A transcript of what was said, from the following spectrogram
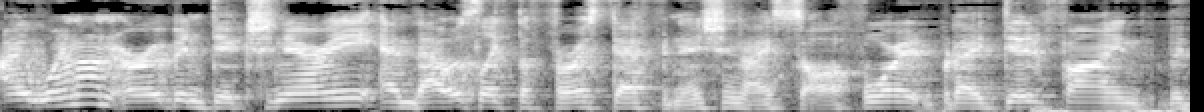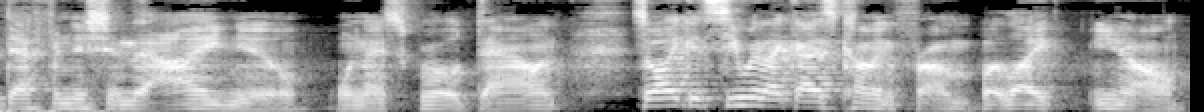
I went on Urban Dictionary and that was like the first definition I saw for it, but I did find the definition that I knew when I scrolled down. So I could see where that guy's coming from, but like, you know,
